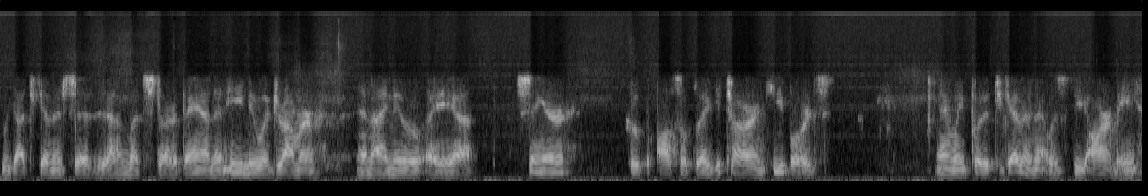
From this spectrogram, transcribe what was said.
we got together and said, uh, "Let's start a band." And he knew a drummer, and I knew a uh, singer who also played guitar and keyboards, and we put it together, and that was the Army.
